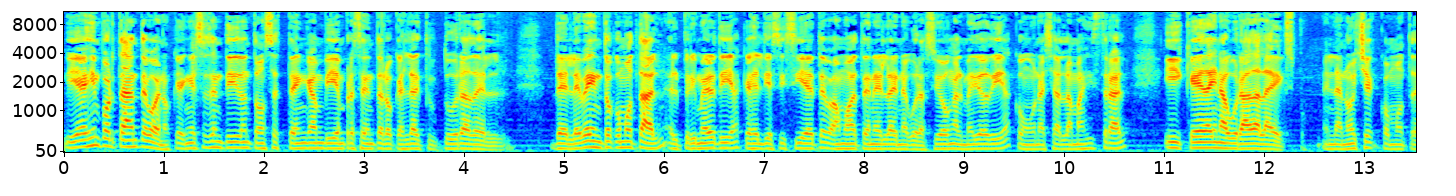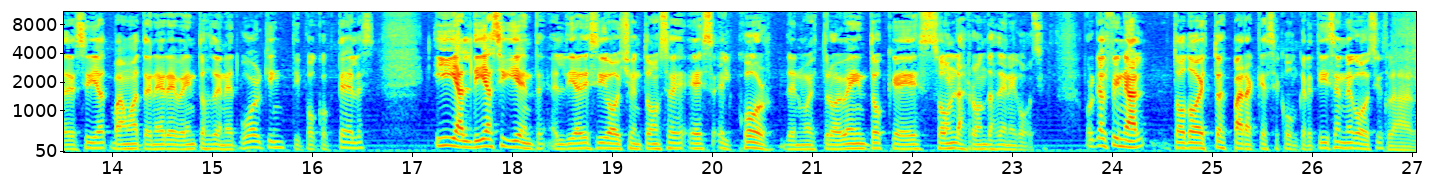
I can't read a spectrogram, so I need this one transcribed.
Y es importante, bueno, que en ese sentido entonces tengan bien presente lo que es la estructura del, del evento como tal. El primer día, que es el 17, vamos a tener la inauguración al mediodía con una charla magistral y queda inaugurada la expo. En la noche, como te decía, vamos a tener eventos de networking, tipo cócteles. Y al día siguiente, el día 18, entonces es el core de nuestro evento, que son las rondas de negocio. Porque al final, todo esto es para que se concreticen negocios. Claro.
